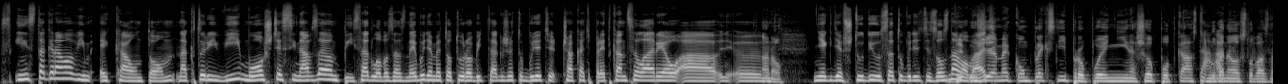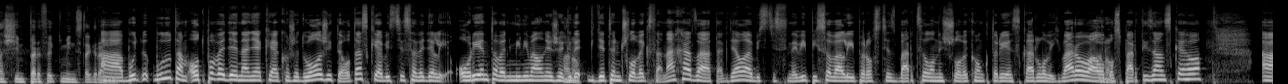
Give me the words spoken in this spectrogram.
s Instagramovým accountom, na ktorý vy môžete si navzájom písať, lebo zase nebudeme to tu robiť tak, že tu budete čakať pred kanceláriou a uh, niekde v štúdiu sa tu budete zoznamovať. Využijeme komplexní propojení našeho podcastu mluveného slova s naším perfektním Instagramom. A budú tam odpovede na nejaké akože dôležité otázky, aby ste sa vedeli orientovať minimálne, že kde, kde ten človek sa nachádza a tak ďalej, aby ste si nevypisovali proste z Barcelony s človekom, ktorý je z Karlových Varov alebo ano. z Partizánskeho. A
